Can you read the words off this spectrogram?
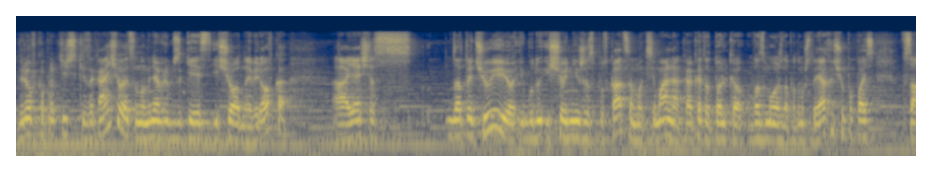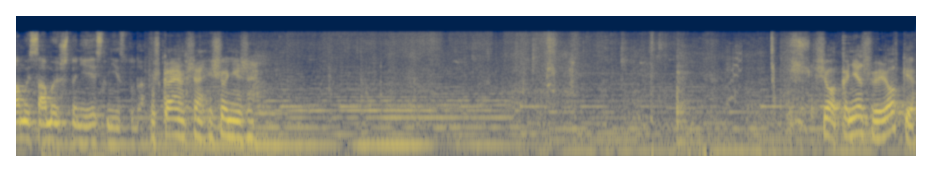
веревка практически заканчивается, но у меня в рюкзаке есть еще одна веревка. А я сейчас доточу ее и буду еще ниже спускаться максимально, как это только возможно, потому что я хочу попасть в самый-самый, что не есть, низ туда. Спускаемся еще ниже. Все, конец веревки.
